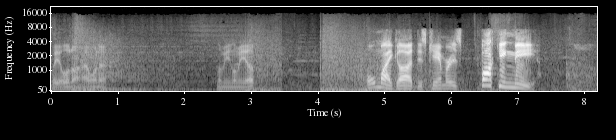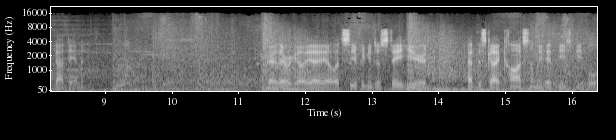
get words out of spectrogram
Wait, hold on. I wanna. Let me, let me up. Oh my god, this camera is fucking me! God damn it. Okay, there we go. Yeah, yeah. Let's see if we can just stay here and have this guy constantly hit these people.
